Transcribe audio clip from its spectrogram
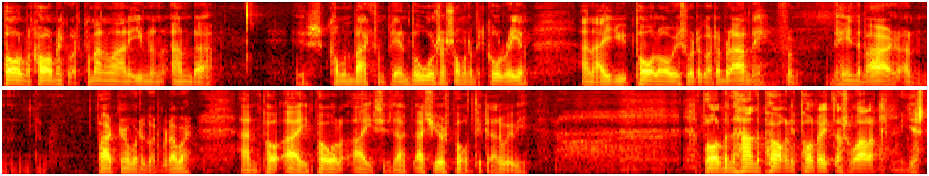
Paul McCormick would come in one evening and uh, he's coming back from playing bowls or something a bit cold rain. And I knew Paul always would have got a brandy from behind the bar and partner would have got whatever. And Paul, I, Paul, I says, that, that's yours, Paul, take that away with you. Paul put the hand in the pocket, he pulled out this wallet, he just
